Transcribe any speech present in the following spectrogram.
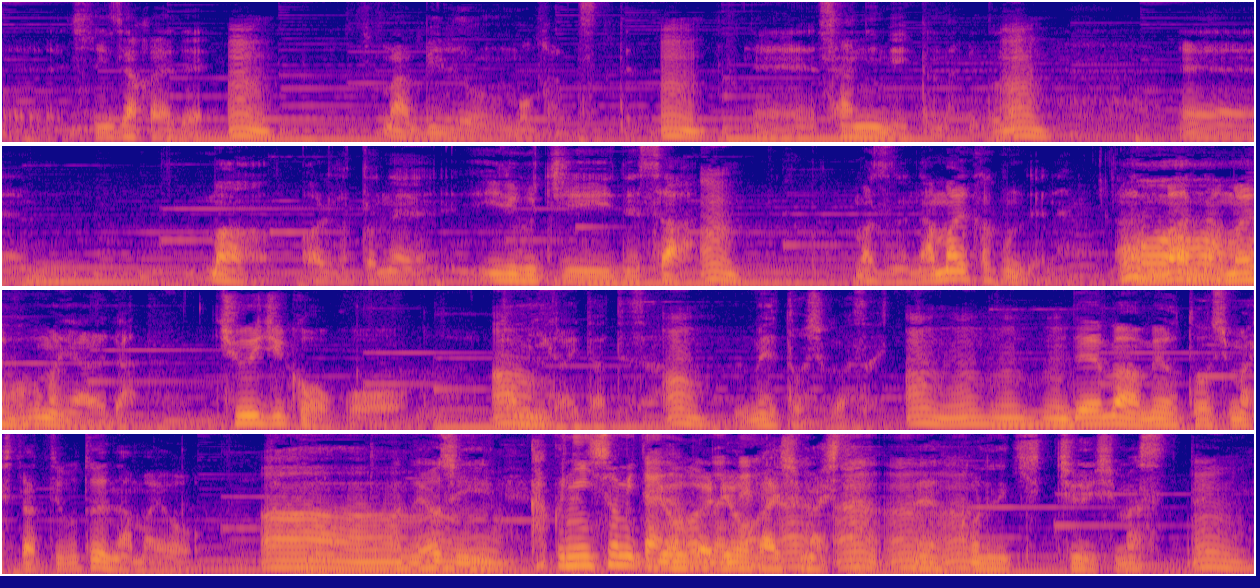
えーちょっと居酒屋で、うん、まあ、ビールを飲もうかっつって、うん、えー、3人で行ったんだけどね、うん、えーまああれだとね。入り口でさ、うん、まずね名前書くんだよね。あまあ名前書く前にあれだ。注意事項をこう紙に書いてあってさ、目通してください。でまあ目を通しましたっていうことで名前を。ああ、要するに確認書みたいなもんだね。了解しました、ね、これに注意しますうん、うん、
